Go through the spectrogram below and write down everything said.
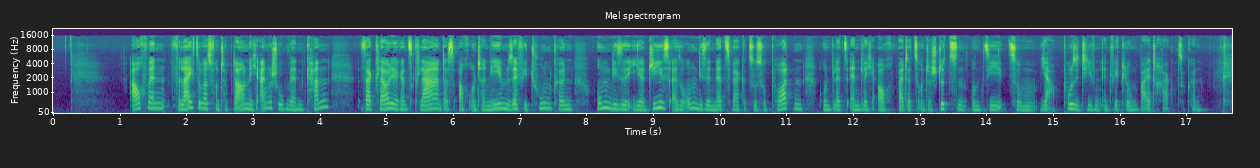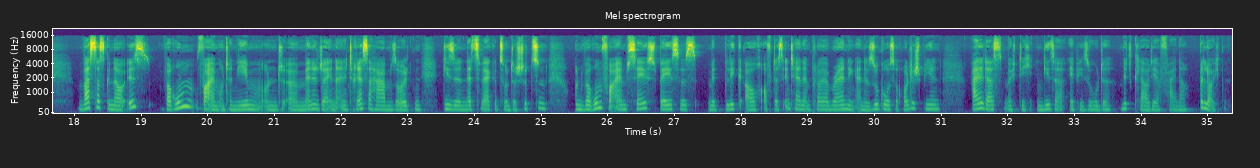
Auch wenn vielleicht sowas von Top-Down nicht angeschoben werden kann, sagt Claudia ganz klar, dass auch Unternehmen sehr viel tun können, um diese ERGs, also um diese Netzwerke zu supporten und letztendlich auch weiter zu unterstützen und sie zum ja, positiven Entwicklungen beitragen zu können. Was das genau ist, warum vor allem Unternehmen und äh, Manager in ein Interesse haben sollten, diese Netzwerke zu unterstützen und warum vor allem Safe Spaces mit Blick auch auf das interne Employer Branding eine so große Rolle spielen, all das möchte ich in dieser Episode mit Claudia Feiner beleuchten.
